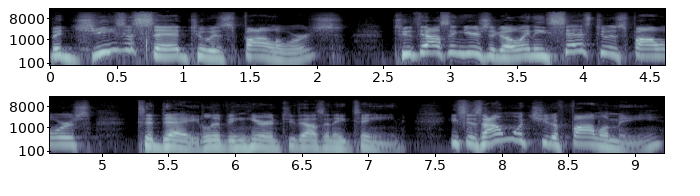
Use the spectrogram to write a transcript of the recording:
But Jesus said to his followers 2,000 years ago, and he says to his followers today, living here in 2018, he says, I want you to follow me.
